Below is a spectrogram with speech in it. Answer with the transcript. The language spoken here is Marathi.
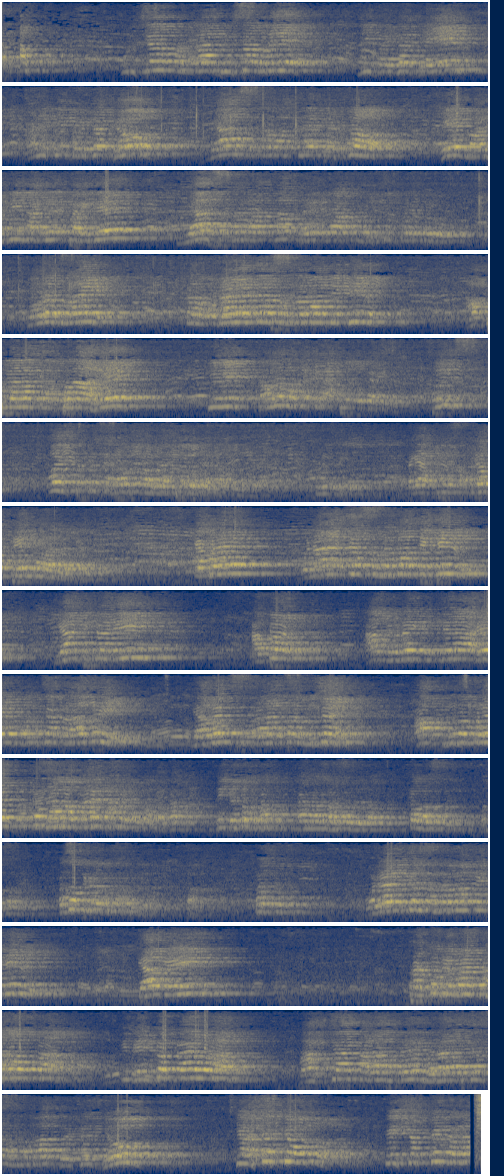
पुढच्या पंधरा दिवसामध्ये ही बैठक आणि ती बैठक घेऊन या संदर्भातले प्रश्न हे मार्गी लागले पाहिजे या संदर्भातला प्रयत्न आपण निश्चितपणे करू. एवढंच नाही संदर्भात देखील आपल्याला कल्पना आहे की लावलं होतं आपल्या लोकांचं. पोलीस इन्स्पेक्टर लावले लावले आपल्या लोकांना आपल्या प्रेम करायला लोकांना त्यामुळे उन्हाळ्याच्या संदर्भात देखील या ठिकाणी आपण हा निर्णय घेतलेला आहे. मागच्या काळातही त्यावेळेस उन्हाळ्याचा विषय हा पूर्णपणे बंद झाला होता काय थांबा, थांबा, थांबा. मी घेतो का? काय मला बसवलं जातं? का बसवलं? बसवलं. कसं फिरत होता? हा. बस, बस. उन्हाळ्याच्या संदर्भात देखील त्यावेळी प्रश्न निर्माण झाला होता की नेमकं काय होणार? मागच्या काळामध्ये वडाळ्याच्या संदर्भात बैठक घेऊन जे अशक्य होतं ते शक्य करण्याचा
